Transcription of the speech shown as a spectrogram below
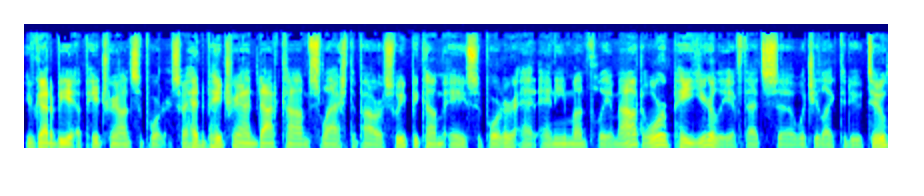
you've got to be a Patreon supporter. So head to patreon.com slash the become a supporter at any monthly amount or pay yearly if that's uh, what you like to do too.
